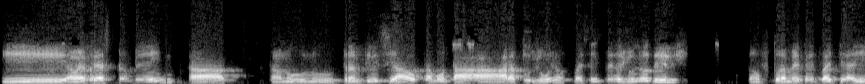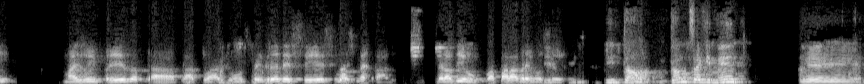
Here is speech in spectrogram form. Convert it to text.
e a UFS também está tá no, no trâmite inicial para montar a Aratu Júnior, que vai ser a empresa júnior deles. Então, futuramente a gente vai ter aí mais uma empresa para atuar junto, para engrandecer esse nosso mercado. Geraldinho, com a palavra aí você. Então, dando segmento, é,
